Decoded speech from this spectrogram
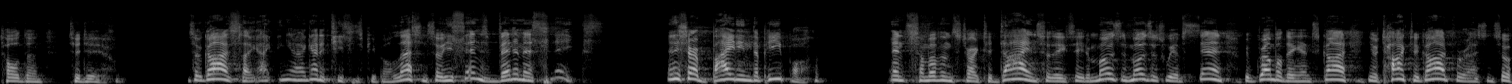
told them to do. So God's like, I, you know, I got to teach these people a lesson. So he sends venomous snakes, and they start biting the people. And some of them start to die. And so they say to Moses, Moses, we have sinned. We've grumbled against God. You know, talk to God for us. And so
